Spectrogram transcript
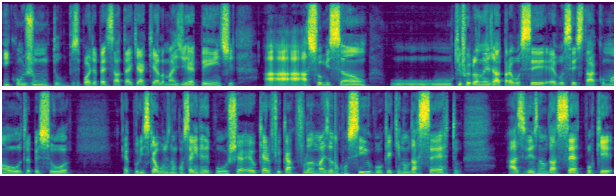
em conjunto. Você pode pensar até que é aquela, mas de repente a, a, a sua missão, o, o, o que foi planejado para você é você estar com uma outra pessoa. É por isso que alguns não conseguem entender, puxa, eu quero ficar com fulano, mas eu não consigo, por que, que não dá certo? Às vezes não dá certo porque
